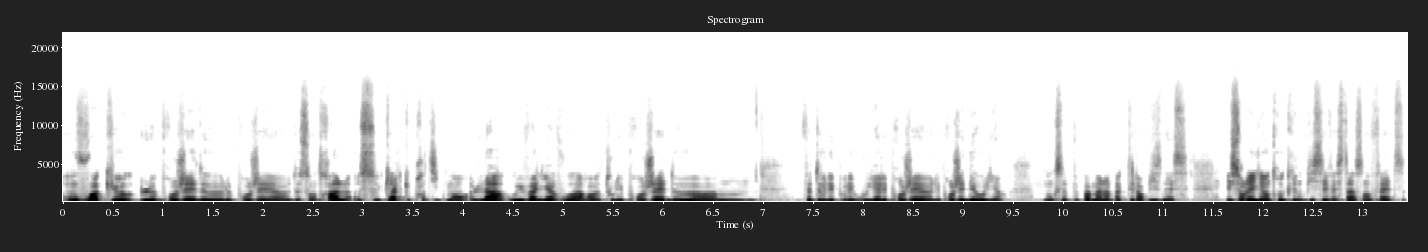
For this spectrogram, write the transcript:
on voit que le projet, de, le projet euh, de centrale se calque pratiquement là où il va y avoir euh, tous les projets de, en fait, où il y a les projets, les projets d'éolien. Donc ça peut pas mal impacter leur business. Et sur les liens entre Greenpeace et Vestas, en fait,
